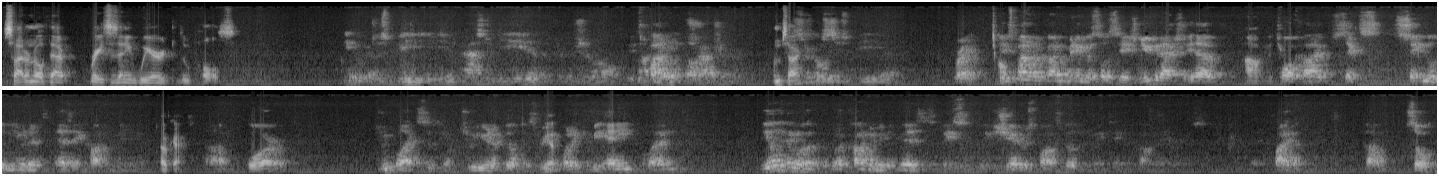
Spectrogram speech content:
So I don't know if that raises any weird loopholes. It would just be a master deed and a traditional It's part of the condominium structure. I'm sorry? So it would just be, uh, Right. It's part of a condominium association. You could actually have Oh, four, five, six single units as a condominium. Okay. um, or duplexes, you know, two-unit buildings, three, Yep. what, it can be any blend. The only thing with a- what a condominium is, is basically shared responsibility to maintain the common areas, uh, private. Um, So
